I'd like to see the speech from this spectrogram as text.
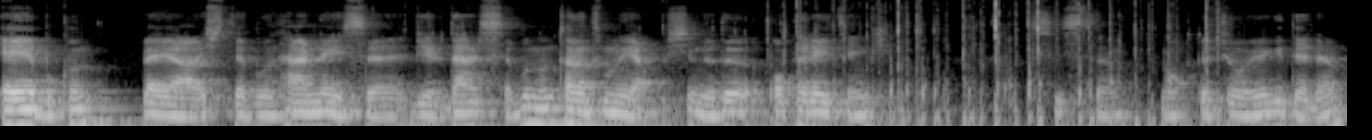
e-book'un veya işte bunun her neyse bir dersse bunun tanıtımını yapmış. Şimdi de operating system.co'ya gidelim.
